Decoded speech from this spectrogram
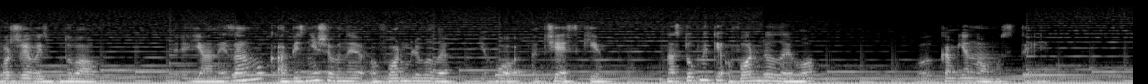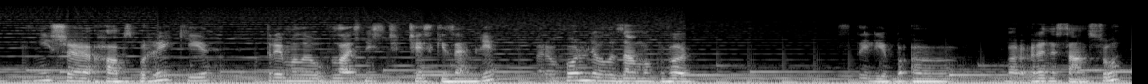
Борживий збудував дерев'яний замок, а пізніше вони оформлювали його чеські наступники оформлювали його в кам'яному стилі. Пізніше Габсбурги, які отримали власність чеські землі, переоформлювали замок в стилі е, Ренесансу.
